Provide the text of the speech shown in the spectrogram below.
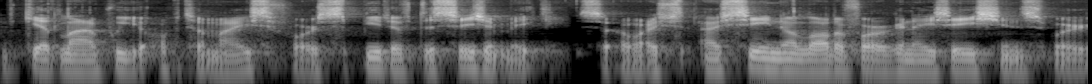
at GitLab we optimize for speed of decision making. So I've, I've seen a lot of organizations where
